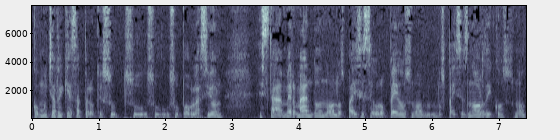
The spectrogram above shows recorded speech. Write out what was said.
con mucha riqueza, pero que su, su, su, su población está mermando, ¿no? Los países europeos, ¿no? Los países nórdicos, ¿no?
